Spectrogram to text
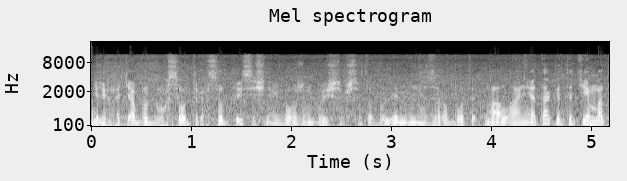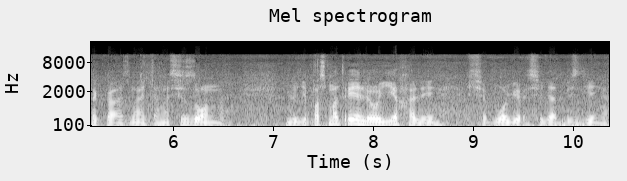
или хотя бы 200-300 тысячник должен быть, чтобы что-то более-менее заработать на Алане. А так эта тема такая, знаете, она сезонная. Люди посмотрели, уехали, все блогеры сидят без денег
